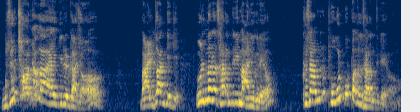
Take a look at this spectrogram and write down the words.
무슨 처녀가 아기를 가져? 말도 안 되지. 얼마나 사람들이 많이 그래요? 그 사람들은 복을 못 받은 사람들이에요.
